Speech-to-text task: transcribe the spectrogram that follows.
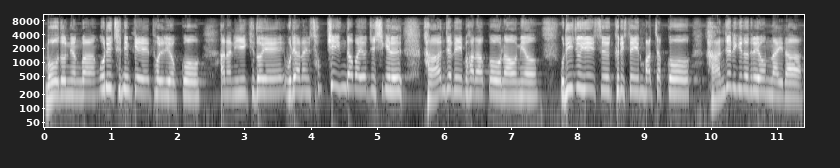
모든 영광 우리 주님께 돌리옵고 하나님 이 기도에 우리 하나님 속히 응답하여 주시기를 간절히 바라고 나오며 우리 주 예수 그리스도의 이름 맞잡고 간절히 기도드려옵나이다.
